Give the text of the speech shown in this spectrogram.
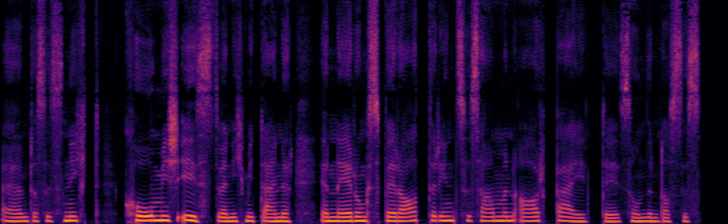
äh, dass es nicht komisch ist, wenn ich mit einer Ernährungsberaterin zusammenarbeite, sondern dass es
